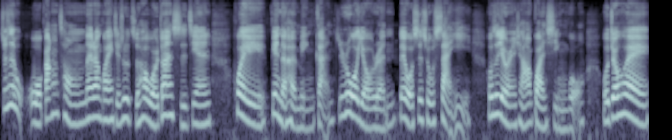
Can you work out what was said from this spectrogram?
就是我刚从那段关系结束之后，我一段时间会变得很敏感。就如果有人对我示出善意，或是有人想要关心我，我就会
